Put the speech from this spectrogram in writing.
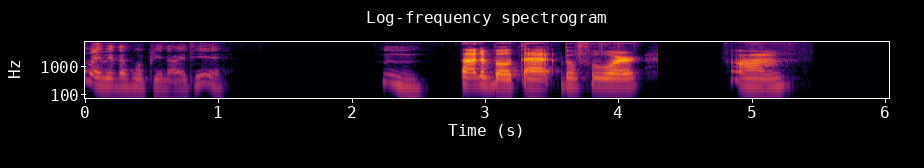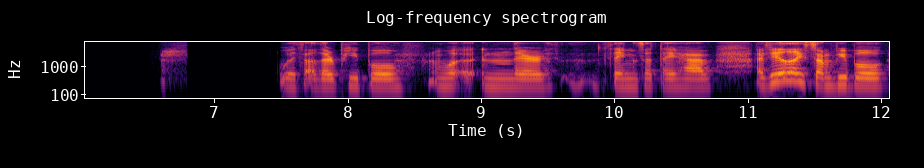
maybe that would be an idea. Hmm. Thought about that before. Um, with other people and their things that they have. I feel like some people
